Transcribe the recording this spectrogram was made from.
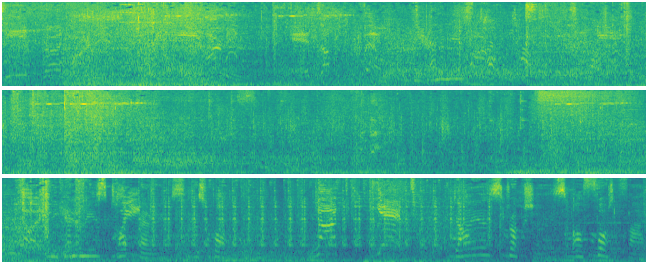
Keep the... Keep the... Keep the... The... Keep the... Keep structures are fortified.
